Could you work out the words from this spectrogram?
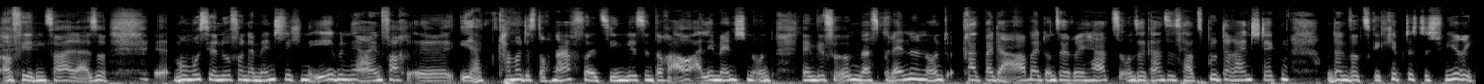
auf jeden Fall. Also äh, man muss ja nur von der menschlichen Ebene einfach, äh, ja, kann man das doch nachvollziehen. Wir sind doch auch alle Menschen und wenn wir für irgendwas brennen und gerade bei der Arbeit unsere Herz, unser ganzes Herzblut da reinstecken und dann wird's gekippt, ist das schwierig.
